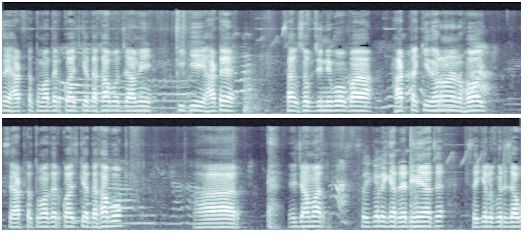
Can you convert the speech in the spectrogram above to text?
সেই হাটটা তোমাদেরকে আজকে দেখাবো যে আমি কি কি হাটে শাক সবজি নিব বা হাটটা কি ধরনের হয়। সে হাটটা তোমাদেরকে আজকে দেখাবো। আর এই যে আমার সাইকেল এখানে রেডি হয়ে আছে, সাইকেল করে যাব।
